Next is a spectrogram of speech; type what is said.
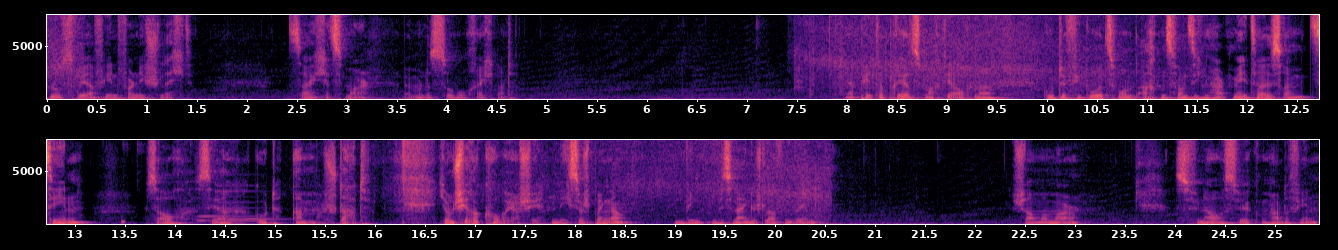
plus wäre auf jeden Fall nicht schlecht. Sage ich jetzt mal, wenn man das so hochrechnet. Ja, Peter Preutz macht ja auch eine Gute Figur, 228,5 Meter, ist Rang 10. Ist auch sehr gut am Start. Yonshiro Kobayashi, nächster Springer. Wind ein bisschen eingeschlafen bei ihm. Schauen wir mal, was für eine Auswirkung hat auf ihn.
